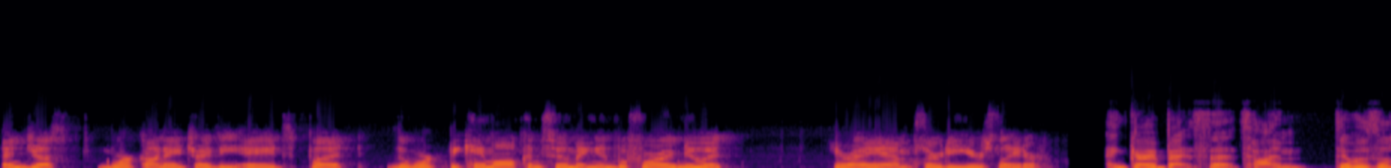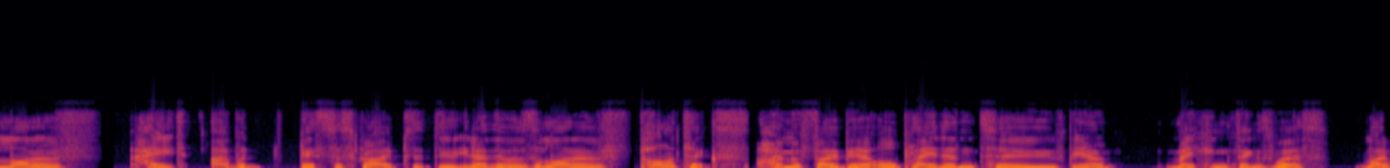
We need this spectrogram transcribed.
and just work on HIV/AIDS. But the work became all consuming, and before I knew it, here I am, 30 years later. And going back to that time, there was a lot of hate I would best describe. You know, there was a lot of politics, homophobia, all played into you know making things worse like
